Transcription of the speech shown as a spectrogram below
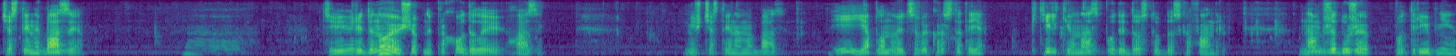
частини бази цією рідиною, щоб не проходили гази між частинами бази. І я планую це використати, як тільки у нас буде доступ до скафандрів. Нам вже дуже потрібні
